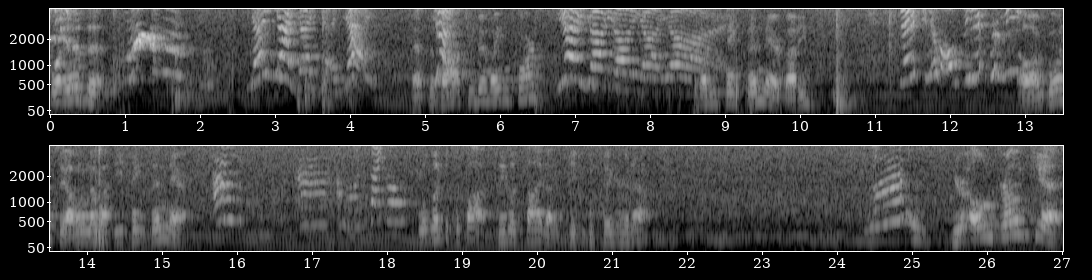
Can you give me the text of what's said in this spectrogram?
What is it? That's the Yeah. box you've been waiting for? Yeah, yeah, yeah, yeah, yeah. What do you think's in there, buddy? Then can you open it for me? Oh, I'm going to. I want to know what do you think's in there. Um, uh, a motorcycle. We'll look at the box. See the side of it. See if you can figure it out. Drum. Your own drum kit.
